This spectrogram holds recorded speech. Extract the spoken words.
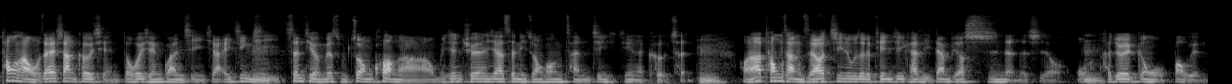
通常我在上课前都会先关心一下，哎，近期身体有没有什么状况啊？我们先确认一下身体状况，才能进行今天的课程。嗯，哦，那通常只要进入这个天气开始一旦比较湿冷的时候，哦，他就会跟我抱怨。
